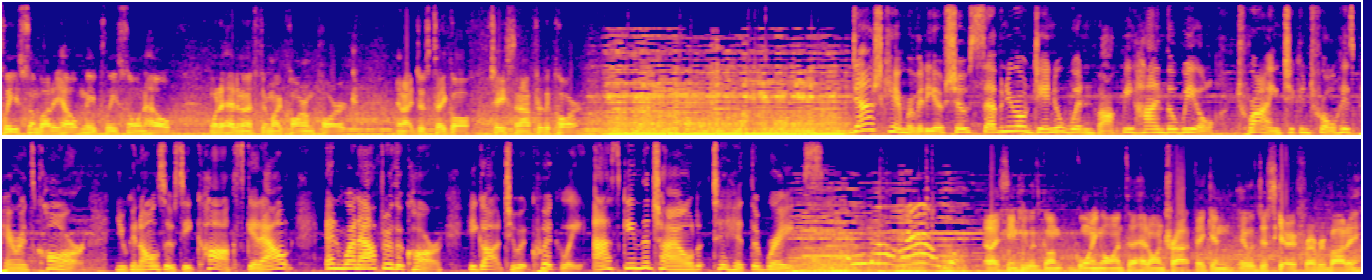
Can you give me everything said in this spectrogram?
Please, somebody help me. Please, someone help. Went ahead and I threw my car in park, and I just take off chasing after the car. Dash camera video shows seven year old Daniel Wittenbach behind the wheel, trying to control his parents' car. You can also see Cox get out and run after the car. He got to it quickly, asking the child to hit the brakes. And I seen he was going, going on to head on traffic, and it was just scary for everybody.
